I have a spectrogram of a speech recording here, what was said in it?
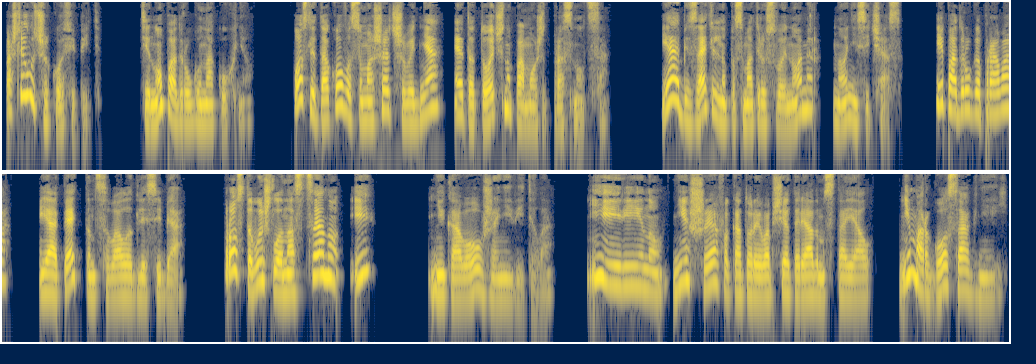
Пошли лучше кофе пить. Тяну подругу на кухню. После такого сумасшедшего дня это точно поможет проснуться. Я обязательно посмотрю свой номер, но не сейчас. И подруга права. Я опять танцевала для себя. Просто вышла на сцену и никого уже не видела. Ни Ирину, ни шефа, который вообще-то рядом стоял, ни Марго с огней.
